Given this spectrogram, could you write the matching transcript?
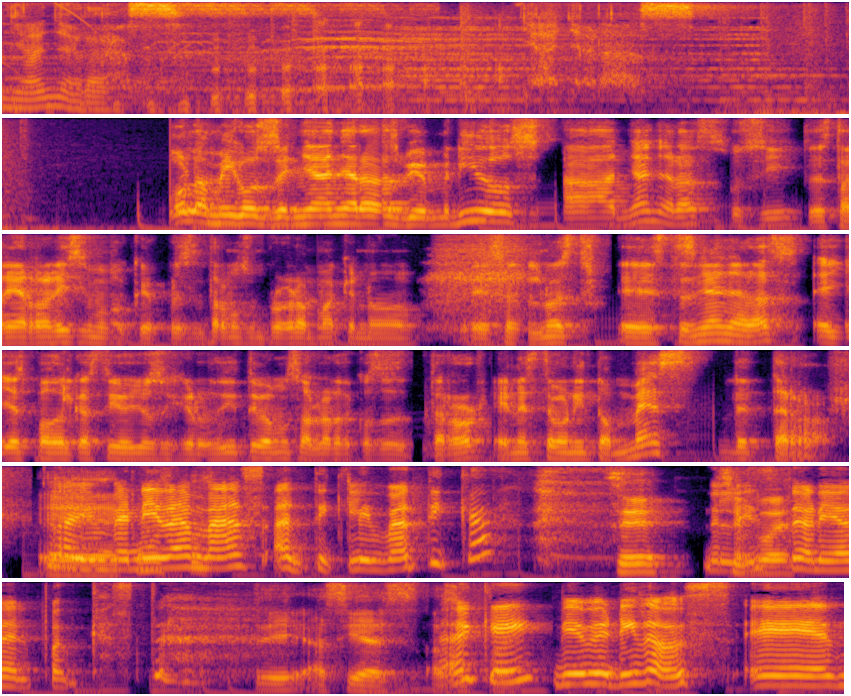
ñañaras. ñañaras. Hola amigos de ñañaras, bienvenidos a ñañaras. Pues sí, estaría rarísimo que presentáramos un programa que no es el nuestro. Este es ñañaras, ella es Pablo del Castillo, yo soy Gerudito y vamos a hablar de cosas de terror en este bonito mes de terror. La Eh, bienvenida más anticlimática Sí, de la fue. historia del podcast. Sí, así es. así ok, fue. bienvenidos. Eh,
